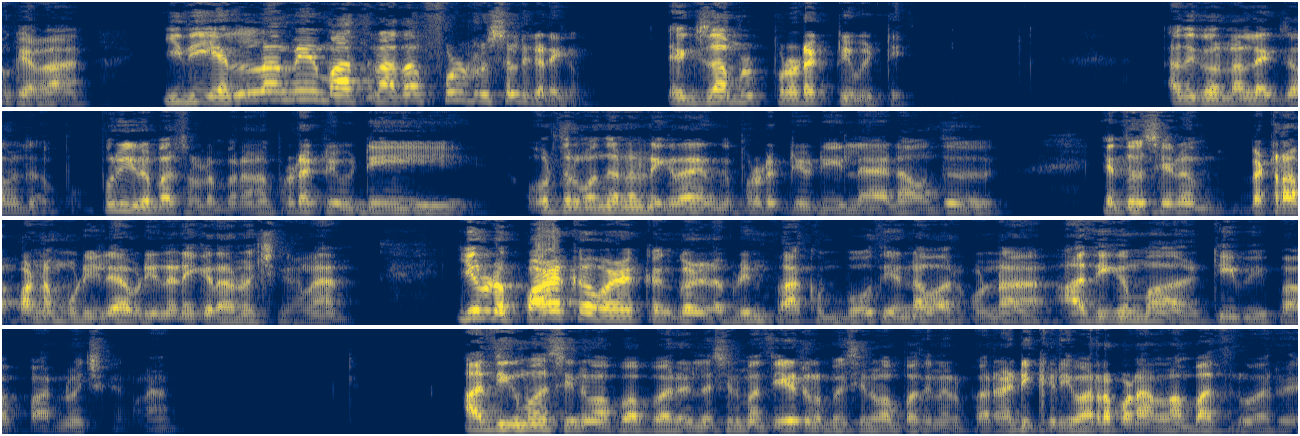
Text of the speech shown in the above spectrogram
ஓகேவா இது எல்லாமே மாற்றினா தான் ஃபுல் ரிசல்ட் கிடைக்கும். எக்ஸாம்பிள் ப்ரொடக்டிவிட்டி அதுக்கு ஒரு நல்ல எக்ஸாம்பிள் புரியுற மாதிரி சொல்கிறேன் பாருங்க. ப்ரொடக்டிவிட்டி ஒருத்தருக்கு வந்து என்ன நினைக்கிறேன் எனக்கு ப்ரொடக்டிவிட்டி இல்லை நான் வந்து எந்த விஷயம் பெட்டராக பண்ண முடியல அப்படின்னு நினைக்கிறான்னு வச்சுக்கோங்களேன். இவரோட பழக்க வழக்கங்கள் அப்படின்னு பார்க்கும்போது என்னவா இருக்கும்னா அதிகமாக டிவி பார்ப்பாருன்னு வச்சுக்கோங்களேன். அதிகமாக சினிமா பார்ப்பாரு இல்லை சினிமா தியேட்டரில் போய் சினிமா பார்த்துன்னு இருப்பார். அடிக்கடி வர்ற படம்லாம் பார்த்துருவாரு.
